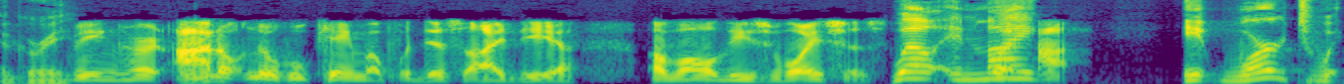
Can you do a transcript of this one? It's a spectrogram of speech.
Agree. being heard. I don't know who came up with this idea of all these voices. Well, in my, I- it worked. With,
